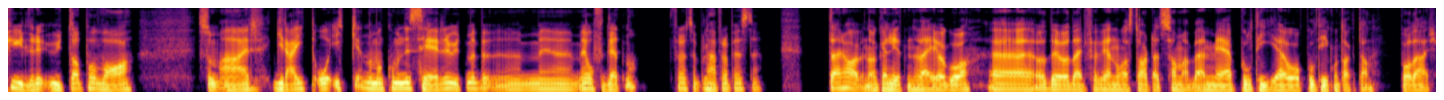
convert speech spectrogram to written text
tydeligere utad på hva som er greit og ikke, når man kommuniserer ut med, med, med offentligheten, eksempel her fra PST? Der har vi nok en liten vei å gå, eh, og det er jo derfor vi nå har starta et samarbeid med politiet og politikontaktene på det her.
